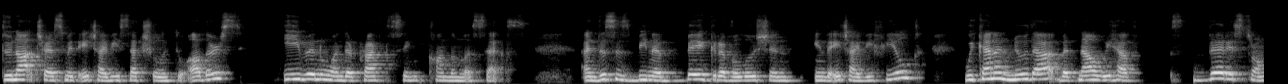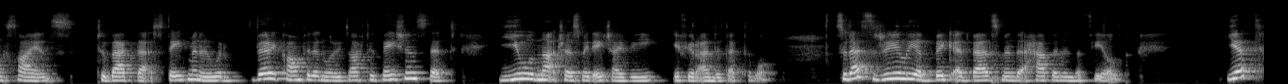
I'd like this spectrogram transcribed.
do not transmit HIV sexually to others, even when they're practicing condomless sex. And this has been a big revolution in the HIV field. We kind of knew that, but now we have very strong science to back that statement. And we're very confident when we talk to patients that you will not transmit HIV if you're undetectable. So that's really a big advancement that happened in the field. Yet,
